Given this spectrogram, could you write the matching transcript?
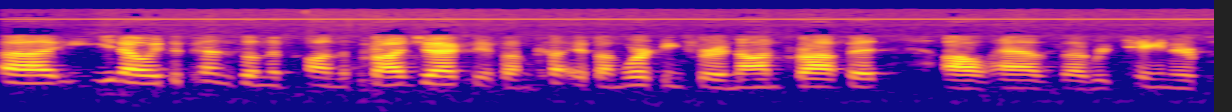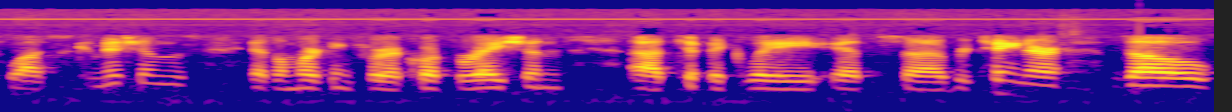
Uh, you know, it depends on the on the project. If I'm if I'm working for a nonprofit, I'll have a retainer plus commissions. If I'm working for a corporation, Uh, typically, it's uh, retainer, though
